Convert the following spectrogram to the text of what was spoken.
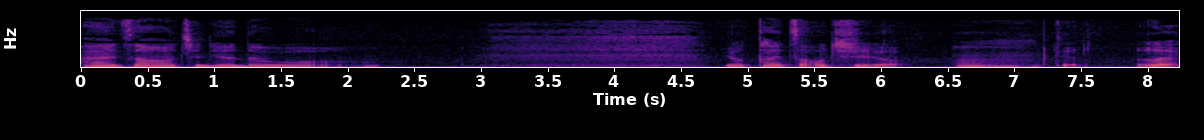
还早今天的我又太早起了。嗯有点累。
